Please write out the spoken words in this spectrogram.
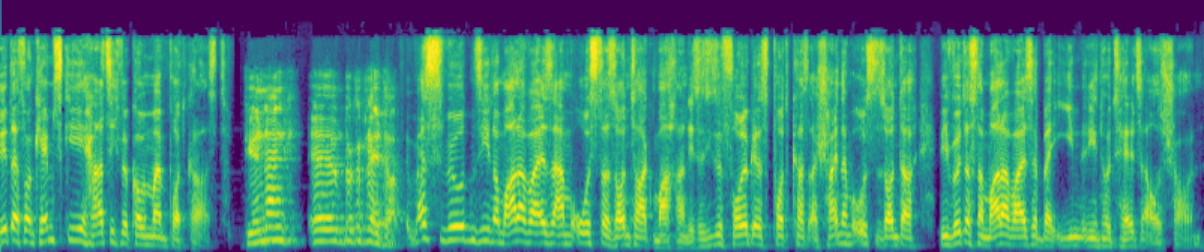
Rita von Kemski, herzlich willkommen in meinem Podcast. Vielen Dank, äh, Dr. Stelter. Was würden Sie normalerweise am Ostersonntag machen? Diese, diese Folge des Podcasts erscheint am Ostersonntag. Wie wird das normalerweise bei Ihnen in den Hotels ausschauen?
